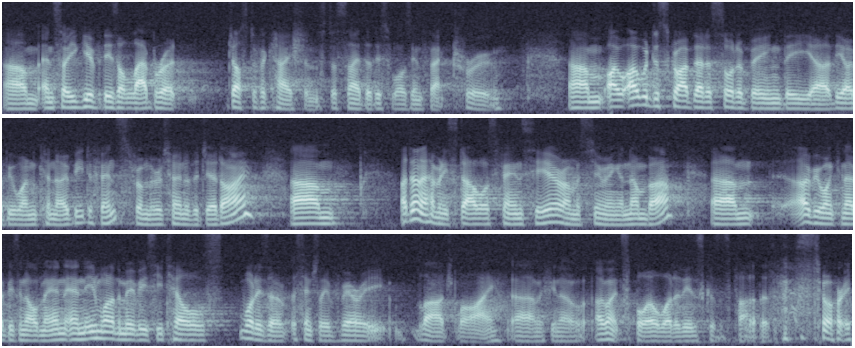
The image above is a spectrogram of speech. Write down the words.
Um, and so you give these elaborate justifications to say that this was in fact true. Um, I, I, would describe that as sort of being the, uh, the Obi Wan Kenobi defense from The Return of the Jedi. Um, I don't know how many Star Wars fans here, I'm assuming a number. Um, Obi Wan Kenobi is an old man, and in one of the movies, he tells what is a, essentially a very large lie. Um, if you know, I won't spoil what it is because it's part of the story.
